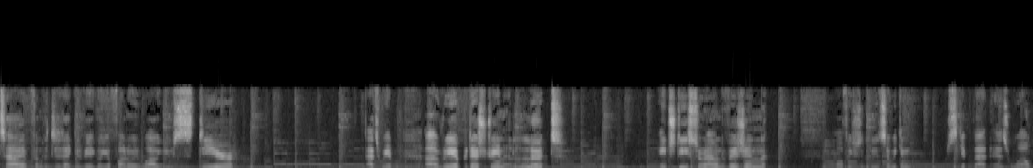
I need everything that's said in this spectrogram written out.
time from the detected vehicle you're following while you steer. That's weird. Uh, rear pedestrian alert. HD surround vision. All features included, so we can skip that as well.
